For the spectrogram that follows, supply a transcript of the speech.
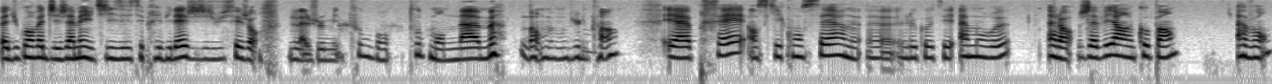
bah du coup, en fait, j'ai jamais utilisé ces privilèges, j'ai juste fait genre, là, je mets tout mon, toute mon âme dans mon bulletin. Et après, en ce qui concerne euh, le côté amoureux, alors, j'avais un copain avant,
